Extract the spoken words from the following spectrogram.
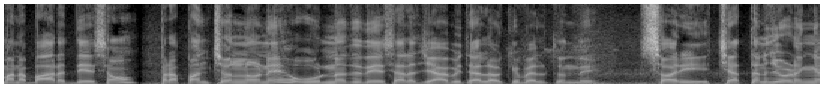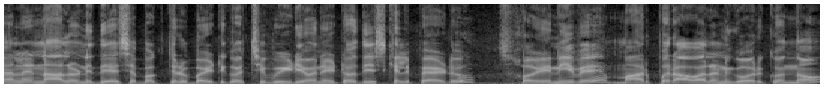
మన భారతదేశం ప్రపంచంలోనే ఉన్నత దేశాల జాబితాలోకి వెళ్తుంది. సారీ చెత్తను చూడంగానే నాలోని దేశభక్తుడు బయటకు వచ్చి వీడియో ఎటో తీసుకెళ్ళిపోయాడు. సో ఎనీవే మార్పు రావాలని కోరుకుందాం.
